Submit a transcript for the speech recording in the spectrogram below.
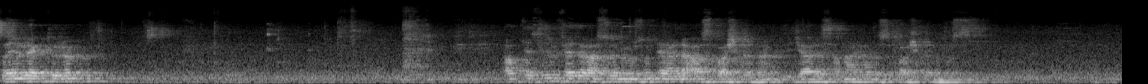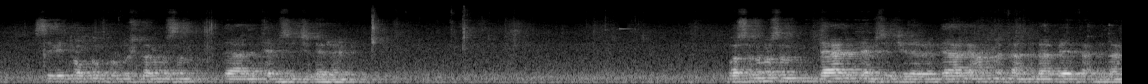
Sayın Rektörüm, Atletizm Federasyonumuzun değerli as başkanı, Ticaret Sanayi Odası Başkanımız, sivil toplum kuruluşlarımızın değerli temsilcileri, basınımızın değerli temsilcileri, değerli hanımefendiler, beyefendiler,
